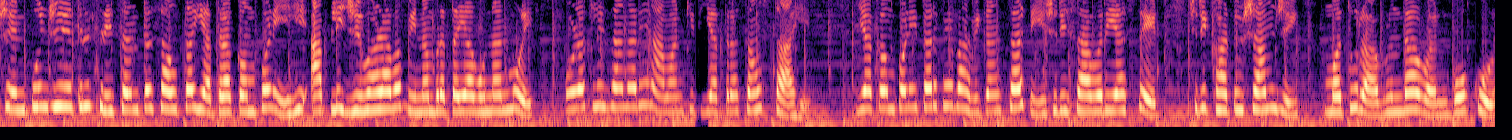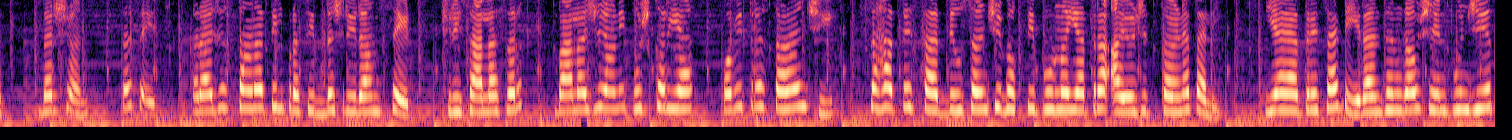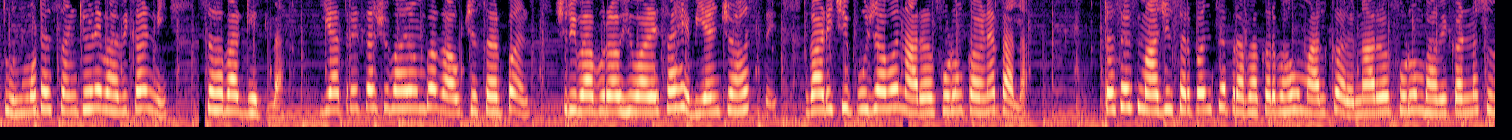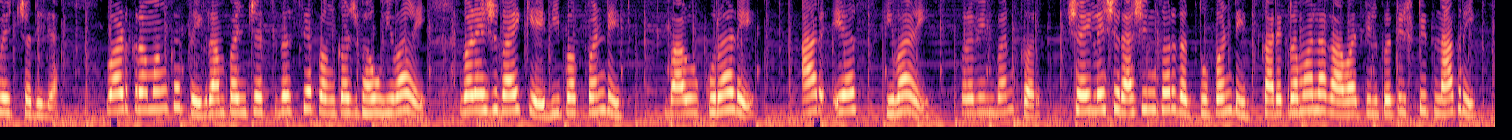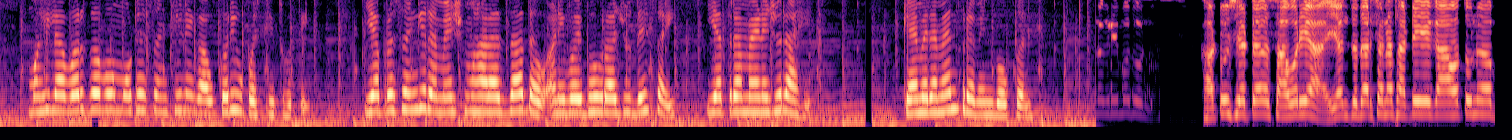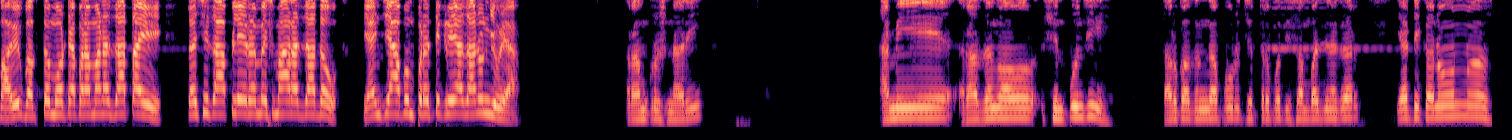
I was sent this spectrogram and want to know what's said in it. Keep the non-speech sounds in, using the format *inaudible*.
शेनपुंजी येथील श्री संत सावता यात्रा कंपनी ही आपली जिव्हाळा व विनम्रता या गुणांमुळे ओळखली जाणारी नामांकित यात्रा संस्था आहे. या कंपनीतर्फे भाविकांसाठी श्री सावरिया सेठ श्री खाटू श्यामजी मथुरा वृंदावन गोकुळ दर्शन तसेच राजस्थानातील प्रसिद्ध श्रीराम सेठ श्री सालासर बालाजी आणि पुष्कर या पवित्र स्थळांची सहा ते सात दिवसांची भक्तिपूर्ण यात्रा आयोजित करण्यात आली. या यात्रेसाठी रांजणगाव शेनपुंजी येथून मोठ्या संख्येने भाविकांनी सहभाग घेतला. यात्रेचा शुभारंभ गावचे सरपंच श्री बाबूराव हिवाळे साहेब यांच्या हस्ते गाडीची पूजा व नारळ फोडून करण्यात आला. तसेच माजी सरपंच प्रभाकर भाऊ मालकर नारळ फोडून भाविकांना शुभेच्छा दिल्या. वार्ड क्रमांकचे ग्रामपंचायत सदस्य पंकज भाऊ हिवाळे गणेश गायके दीपक पंडित बाळू कुराडे आर एस हिवाळे प्रवीण बनकर शैलेश राशीनकर दत्तू पंडित कार्यक्रमाला गावातील प्रतिष्ठित नागरिक महिला वर्ग व मोठ्या संख्येने गावकरी उपस्थित होते. या प्रसंगी रमेश महाराज जाधव आणि वैभव राजू देसाई यात्रा मॅनेजर आहे कॅमेरामॅन प्रवीण बोकन. नगरीमधून खाटू शेठ सावरिया यांचं दर्शनासाठी गावातून भाविक भक्त मोठ्या प्रमाणात जात आहे. तशीच आपले रमेश महाराज जाधव यांची आपण प्रतिक्रिया जाणून घेऊया. रामकृष्ण हरी आम्ही राजनगाव शिनपुंजी तालुका गंगापूर छत्रपती संभाजीनगर या ठिकाणाहून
